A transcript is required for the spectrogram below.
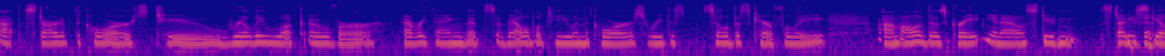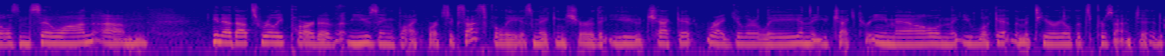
at the start of the course to really look over everything that's available to you in the course. Read the s- syllabus carefully. Um, all of those great, you know, student study skills and so on. Um, you know that's really part of using blackboard successfully is making sure that you check it regularly and that you check your email and that you look at the material that's presented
